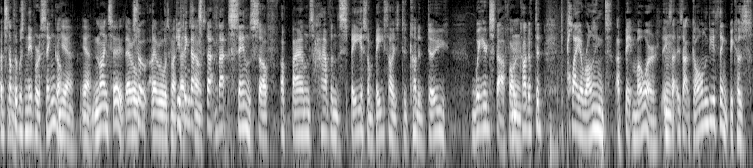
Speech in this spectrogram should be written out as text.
and stuff hmm. that was never a single. Yeah, yeah. Mine too. They're all. So, they're always my do you think that's that, that sense of, of bands having the space on B sides to kind of do weird stuff or hmm. kind of to, to play around a bit more? Is, hmm. that, is that gone? Do you think? Because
